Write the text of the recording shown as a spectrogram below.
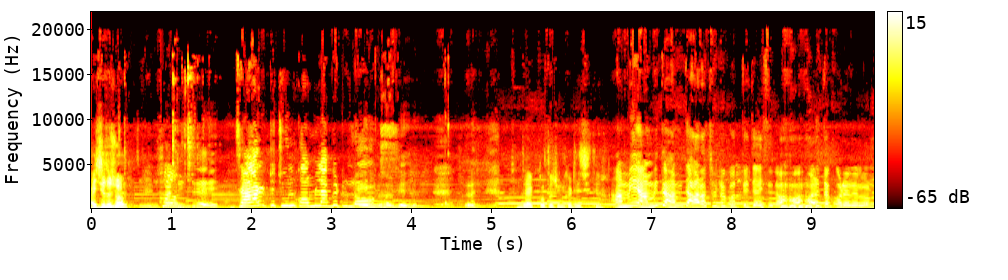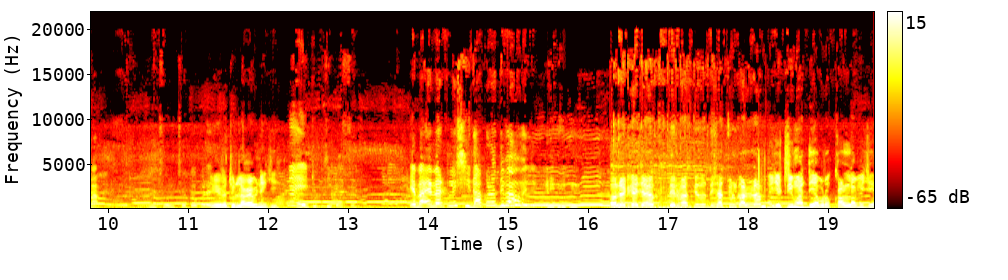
আইছি তো সব? শোন যার একটু চুল কম লাগবে একটু লো দেখ কত চুল কাটিয়েছি তোর আমি আমি তো আমি তো আরও ছোট করতে চাইছিলাম আমার তো করে দিল না। চুল ছোট করে এবার চুল লাগাবি নাকি? না এইটুক ঠিক আছে। এবার এবার খালি সিধা করে দিবা হয়ে যাবে। অলরেডি যাই হোক দেড় মাস কিন্তু দিশার চুল কাটলাম। এই যে ট্রিমার দিয়ে আবারও কাটলাম এই যে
